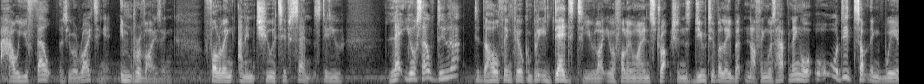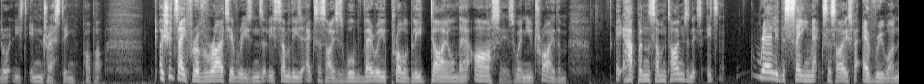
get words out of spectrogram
how you felt as you were writing it, improvising, following an intuitive sense. Did you let yourself do that? Did the whole thing feel completely dead to you, like you were following my instructions dutifully, but nothing was happening? Or, or did something weird or at least interesting pop up? I should say, for a variety of reasons, at least some of these exercises will very probably die on their arses when you try them. It happens sometimes, and it's it's rarely the same exercise for everyone.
